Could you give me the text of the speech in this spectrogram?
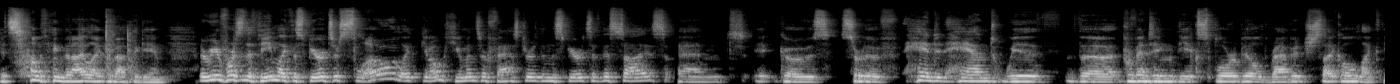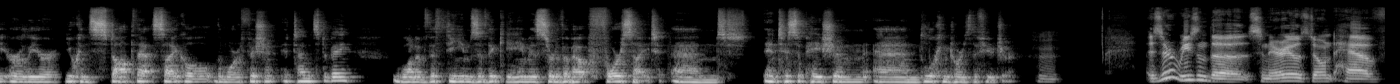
it's something that I like about the game. It reinforces the theme, like the spirits are slow, like you know humans are faster than the spirits of this size, and it goes sort of hand in hand with the preventing the explore build ravage cycle. Like the earlier you can stop that cycle, the more efficient it tends to be one of the themes of the game is sort of about foresight and anticipation and looking towards the future. Hmm. Is there a reason the scenarios don't have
